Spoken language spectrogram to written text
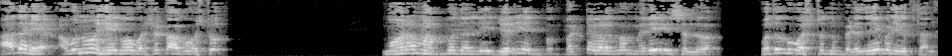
ಆದರೆ ಅವನು ಹೇಗೋ ವರ್ಷಕ್ಕಾಗುವಷ್ಟು ಮೊಹರಂ ಹಬ್ಬದಲ್ಲಿ ಜರಿಯ ಬಟ್ಟೆಗಳನ್ನು ಮೆರೆಯಿಸಲು ಒದಗುವಷ್ಟನ್ನು ಬೆಳೆದೇ ಬೆಳೆಯುತ್ತಾನೆ.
